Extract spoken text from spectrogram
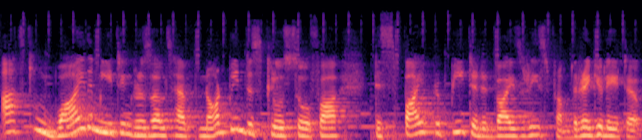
asking why the meeting results have not been disclosed so far despite repeated advisories from the regulator.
